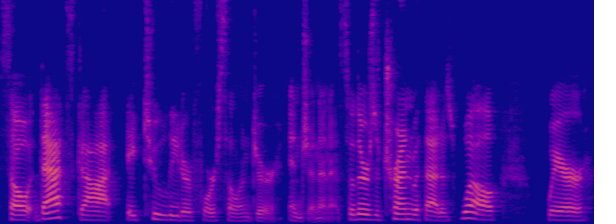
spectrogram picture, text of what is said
So that's got a two-liter four-cylinder engine in it. So there's a trend with that as well, where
